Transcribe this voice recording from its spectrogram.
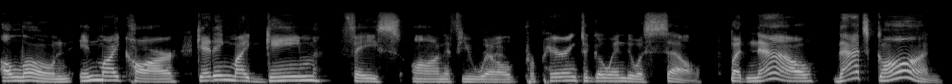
alone in my car, getting my game face on, if you uh-huh. will, preparing to go into a cell, but now that's gone.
